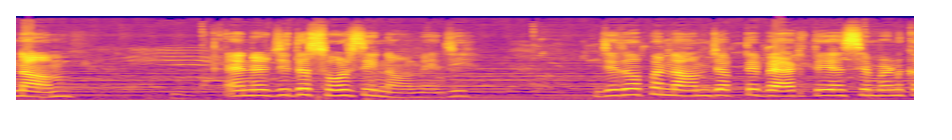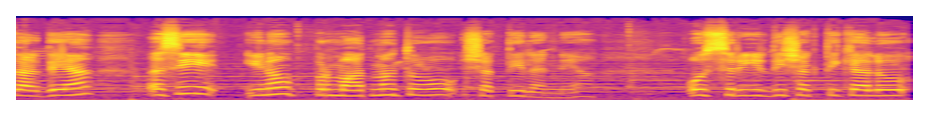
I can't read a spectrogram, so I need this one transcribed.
ਨਾਮ। એનર્ਜੀ ਦਾ ਸੋਰਸ ਹੀ ਨਾਮ ਹੈ ਜੀ। ਜਦੋਂ ਆਪਾਂ ਨਾਮ ਜਪ ਤੇ ਬੈਠਦੇ ਆ ਸਿਮਰਨ ਕਰਦੇ ਆ ਅਸੀਂ ਯੂ نو ਪਰਮਾਤਮਾ ਤੋਂ ਸ਼ਕਤੀ ਲੈਂਦੇ ਆ ਉਹ ਸਰੀਰ ਦੀ ਸ਼ਕਤੀ ਕਹ ਲੋ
